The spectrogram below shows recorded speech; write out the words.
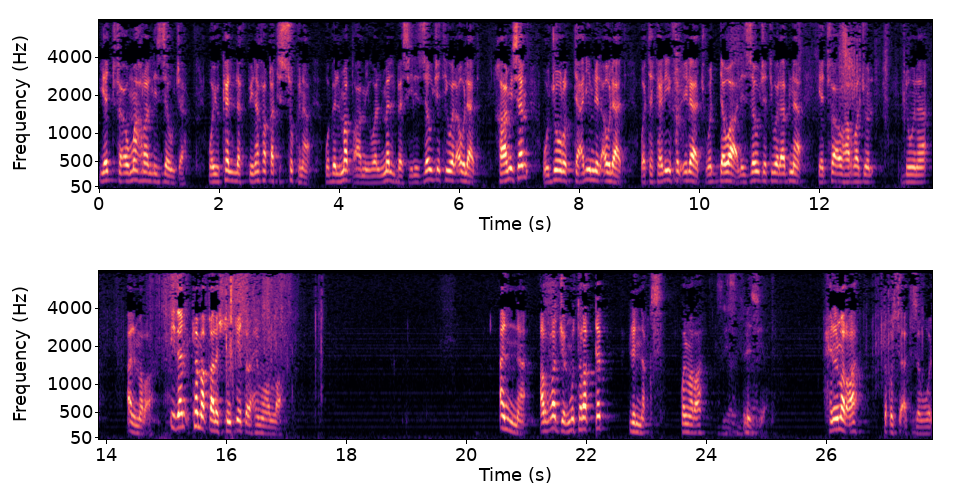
يدفع مهرا للزوجة ويكلف بنفقة السكنى وبالمطعم والملبس للزوجة والأولاد. خامسا أجور التعليم للأولاد وتكاليف العلاج والدواء للزوجة والأبناء يدفعها الرجل دون المرأة. إذا كما قال الشنقيط رحمه الله أن الرجل مترقب للنقص والمرأة للزيادة. حين المرأة تقول سأتزوج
